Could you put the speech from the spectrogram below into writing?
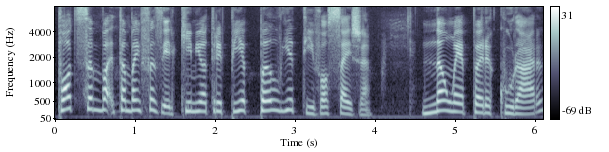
Pode-se também fazer quimioterapia paliativa, ou seja, não é para curar,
